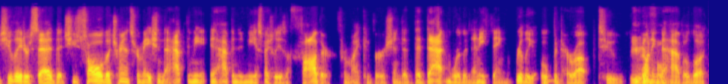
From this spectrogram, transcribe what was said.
she later said that she saw the transformation that happened to me, it happened to me, especially as a father for my conversion, that that, that more than anything really opened her up to Beautiful. wanting to have a look.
